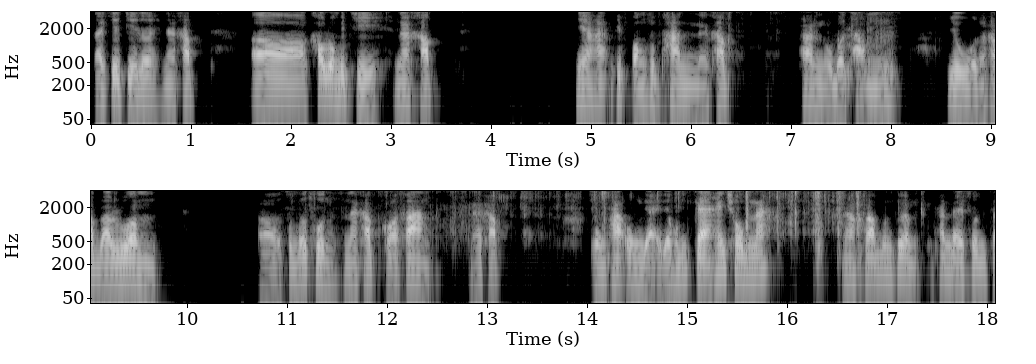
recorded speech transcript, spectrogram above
หลายเกจิเลยนะครับเอ่อเข้าร่วมพิธีนะครับเนี่ยฮะพี่ป๋องสุพรรณนะครับ ท่านอุปถัมภ์อยู่นะครับ แล้วร่วมเอ่อสมทบทุนนะครับก่อสร้างนะครับ องค์พระองค์ใหญ่เดี๋ยวผมแกะให้ชมนะนะครับเพื่อนๆท่านใดสนใจ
